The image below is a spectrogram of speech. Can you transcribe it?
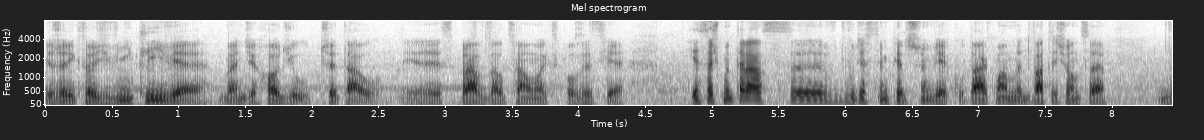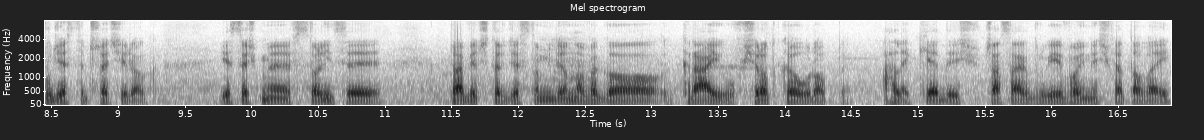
jeżeli ktoś wnikliwie będzie chodził, czytał, e, sprawdzał całą ekspozycję, Jesteśmy teraz y, w XXI wieku, tak? Mamy 2023 rok. Jesteśmy w stolicy prawie 40-milionowego kraju w środku Europy, ale kiedyś, w czasach II wojny światowej,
